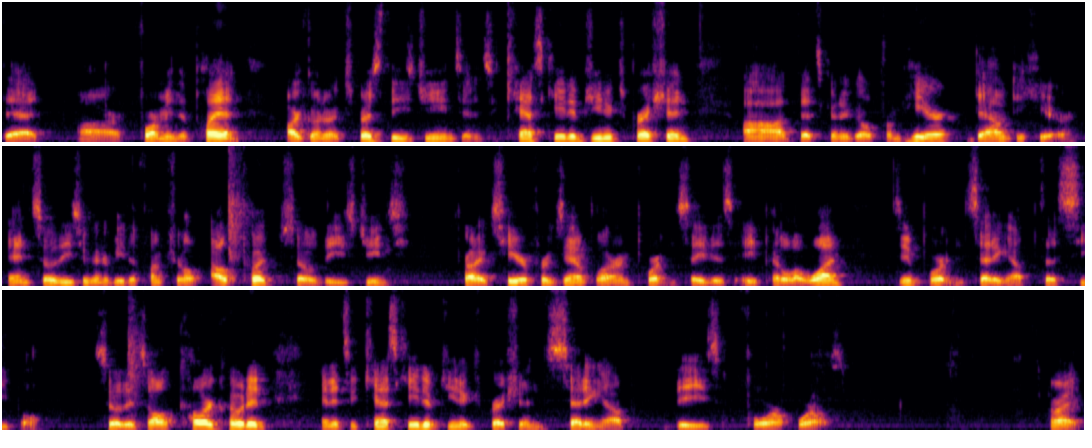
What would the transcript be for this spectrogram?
that are forming the plant are going to express these genes, and it's a cascade of gene expression uh, that's going to go from here down to here. And so these are going to be the functional output. So these genes products here, for example, are important. Say this APETALA 1 is important setting up the sepal. So it's all color-coded, and it's a cascade of gene expression setting up these four whorls. All right.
